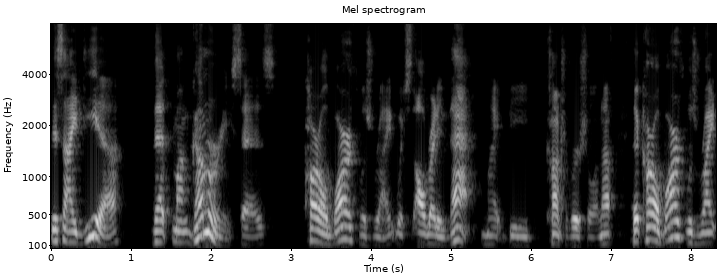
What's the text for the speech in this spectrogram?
this idea that Montgomery says Karl Barth was right, which already that might be controversial enough, that Karl Barth was right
